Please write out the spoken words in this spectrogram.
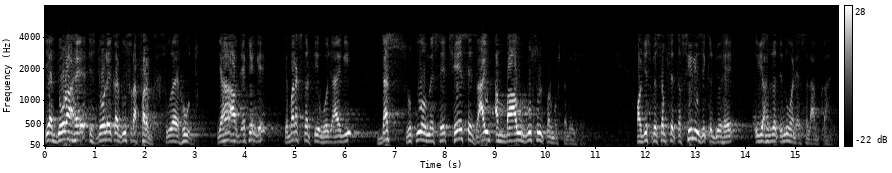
यह जोड़ा है, इस जोड़े का दूसरा फर्द, सूरह हूद। यहाँ आप देखेंगे कि बरक्स तरतीब हो जाएगी। दस रुकुओं में से छह से जायद अम्बाउर रसुल पर मुश्तमिल है। और जिसमें सबसे तफसीली ज़िक्र जो है, यह हज़रत नू सलाम का है।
